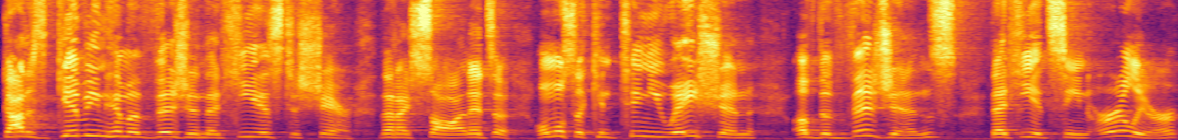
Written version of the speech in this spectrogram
God is giving him a vision that he is to share that I saw. And it's a, almost a continuation of the visions that he had seen earlier.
